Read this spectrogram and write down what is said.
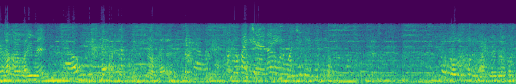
Uh-oh. Are you in? No. No, better. I'll go by Jen. I don't want to watch you leave. Throw this one in the microwave real quick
